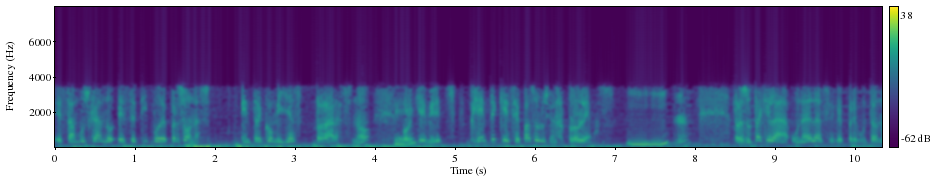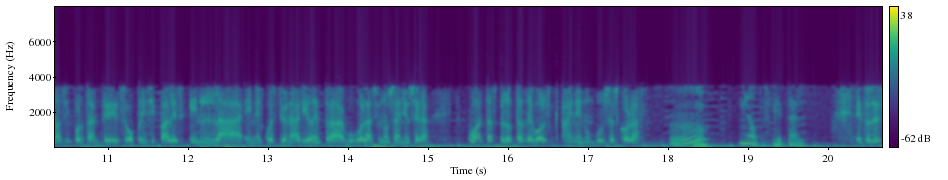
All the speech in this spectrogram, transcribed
están buscando este tipo de personas entre comillas raras, ¿no? Sí. Porque mire, gente que sepa solucionar problemas. ¿Mm? Resulta que la, una de las eh, preguntas más importantes o principales en la en el cuestionario de entrada a Google hace unos años era ¿cuántas pelotas de golf caben en un bus escolar? Mm. No, pues qué tal. Entonces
